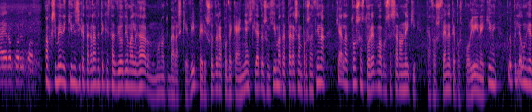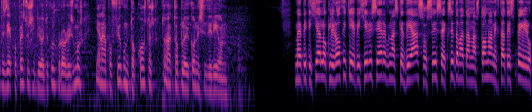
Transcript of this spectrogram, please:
αεροπορικό. Αυξημένη κίνηση καταγράφεται και στα διόδια Μαλγάρων. Μόνο την Παρασκευή, περισσότερα από 19.000 οχήματα πέρασαν προς Αθήνα και άλλα τόσα στο ρεύμα προς Θεσσαλονίκη. Καθώς φαίνεται πως πολλοί είναι εκείνοι που επιλέγουν για τις διακοπές τους υπηρετικούς προορισμούς για να αποφύγουν το κόστος των ακτοπλοϊκών εισιτηρίων. Με επιτυχία ολοκληρώθηκε η επιχείρηση έρευνας και διάσωσης 60 μεταναστών ανοιχτά της Πύλου.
